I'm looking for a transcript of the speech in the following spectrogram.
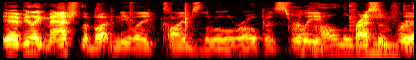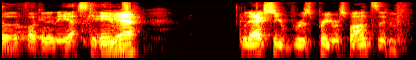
Yeah, if you like mash the button, he like climbs the little rope. It's really Halloween impressive for demo. a fucking NES game. Yeah. It actually was pretty responsive.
